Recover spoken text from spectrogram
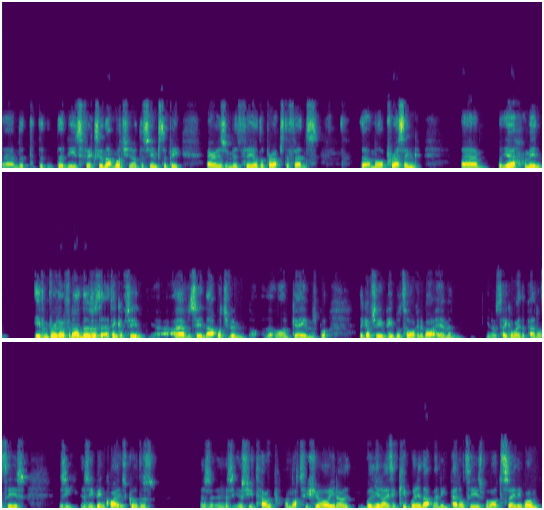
um, that, that, that needs fixing that much. You know, there seems to be areas in midfield or perhaps defence that are more pressing. Um, but yeah, I mean, even Bruno Fernandes, I, th- I, think I've seen, I haven't seen that much of him a lot of games, but I think I've seen people talking about him and you know take away the penalties. Has he has he been quite as good as as, as, as you'd hope. I'm not too sure. You know, will United keep winning that many penalties? Well, I'd say they won't.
